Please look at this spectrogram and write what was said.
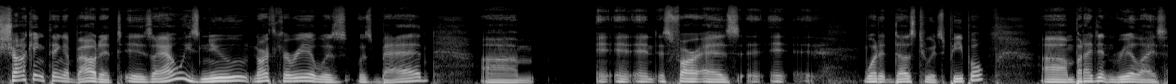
shocking thing about it is, I always knew North Korea was was bad, um, and, and, as far as it, what it does to its people, um, but I didn't realize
